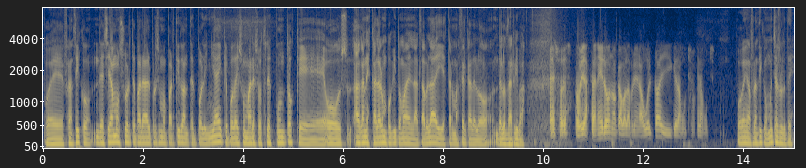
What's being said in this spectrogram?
Pues Francisco, deseamos suerte para el próximo partido ante el Poliñá y que podáis sumar esos tres puntos que os hagan escalar un poquito más en la tabla y estar más cerca de, lo, de los de arriba. Eso es, todavía hasta enero, no acaba la primera vuelta y queda mucho, queda mucho. Pues venga Francisco, mucha suerte.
